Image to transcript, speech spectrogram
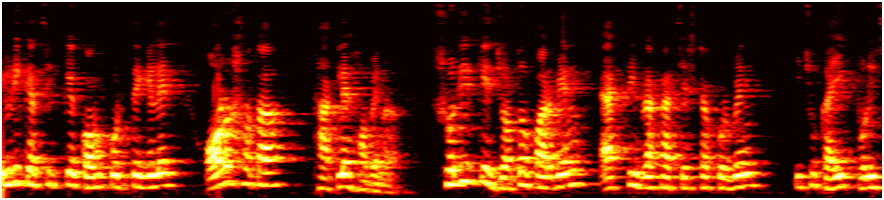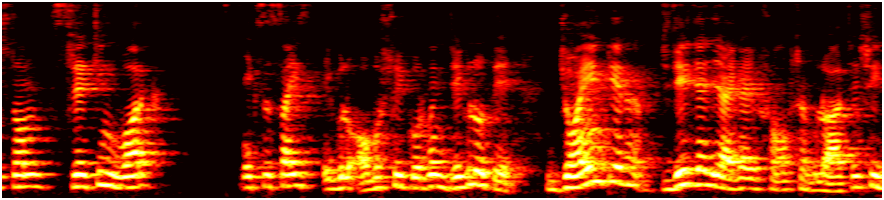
ইউরিক অ্যাসিডকে কম করতে গেলে অলসতা থাকলে হবে না। শরীরকে যত পারবেন অ্যাক্টিভ রাখার চেষ্টা করবেন। কিছু কায়িক পরিশ্রম স্ট্রেচিং ওয়ার্ক এক্সারসাইজ এগুলো অবশ্যই করবেন, যেগুলোতে জয়েন্টের যে যে জায়গায় সমস্যাগুলো আছে, সেই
